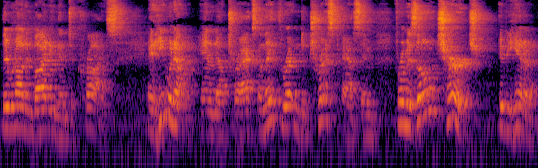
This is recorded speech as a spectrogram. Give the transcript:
They were not inviting them to Christ. And he went out and handed out tracts, and they threatened to trespass him from his own church if he handed out,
